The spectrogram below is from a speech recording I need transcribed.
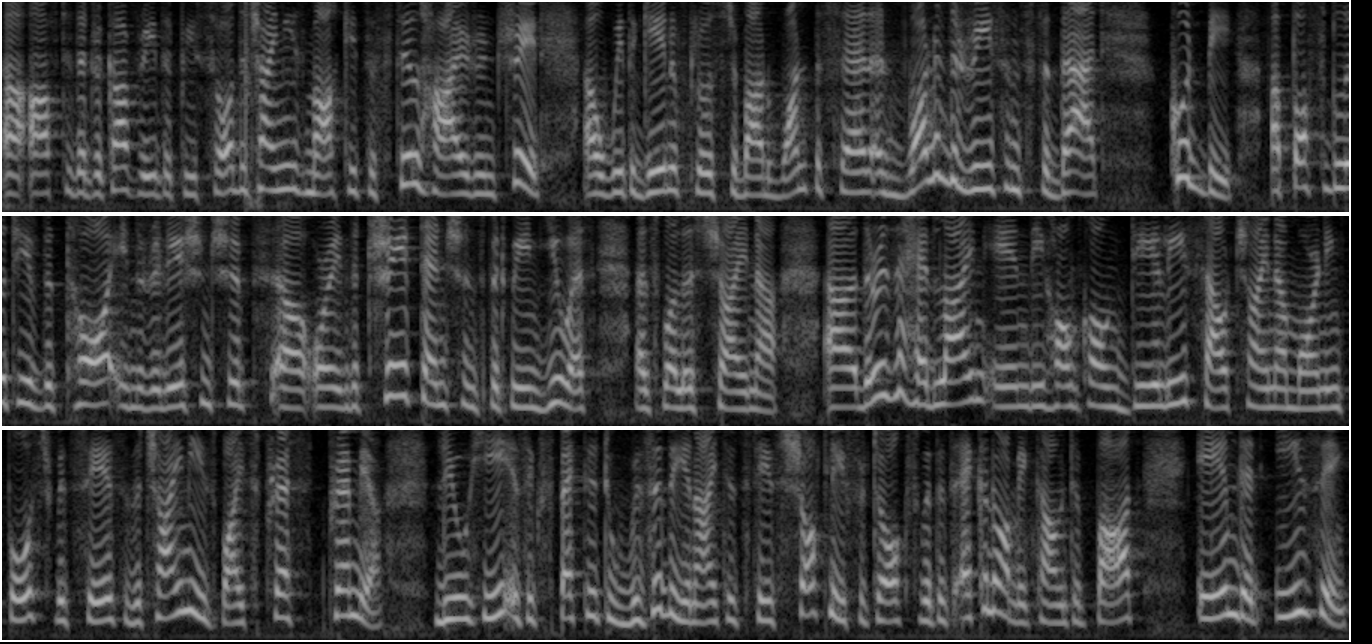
uh, after that recovery that we saw. The Chinese markets are still higher in trade uh, with a gain of close to about 1%. And one of the reasons for that could be a possibility of the thaw in the relationships uh, or in the trade tensions between US as well as China. Uh, there is a headline in the Hong Kong Daily South China Morning Post which says that the Chinese Vice Premier Liu He is expected to visit the United States shortly for talks with its economic counterparts aimed at easing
